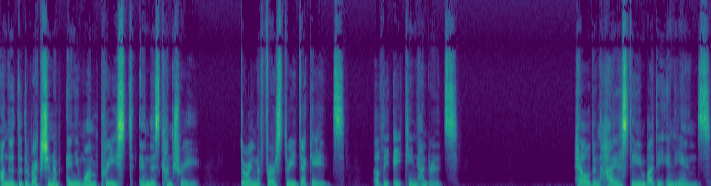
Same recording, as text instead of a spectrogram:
under the direction of any one priest in this country during the first three decades of the 1800s. Held in high esteem by the Indians,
